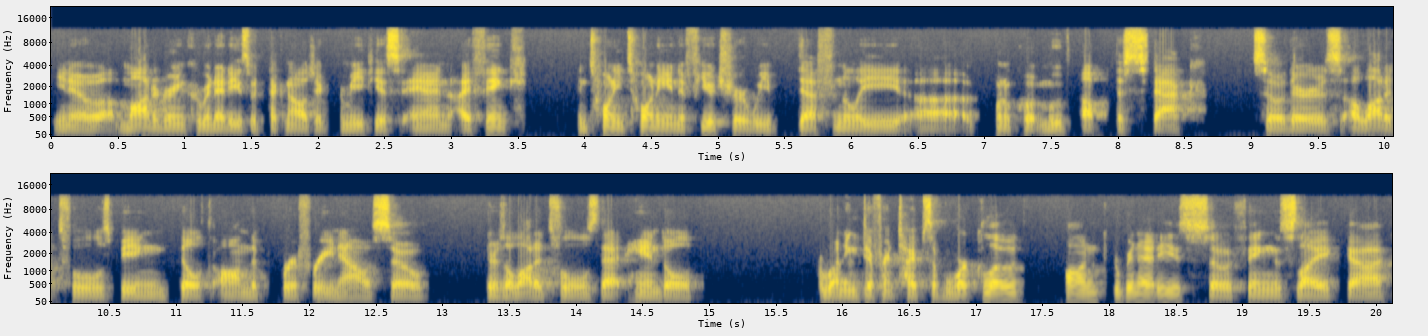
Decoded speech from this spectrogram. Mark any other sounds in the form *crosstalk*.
you know, monitoring Kubernetes with technology like Prometheus. And I think in 2020 in the future, we've definitely, uh, quote unquote, moved up the stack. So there's a lot of tools being built on the periphery now. So there's a lot of tools that handle running different types of workloads on Kubernetes. So things like uh,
